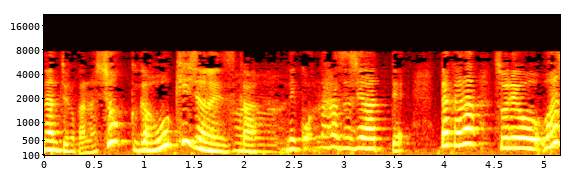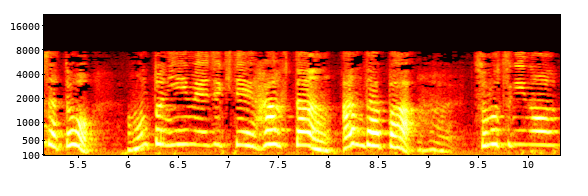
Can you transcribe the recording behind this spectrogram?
なんていうのかな、ショックが大きいじゃないですか。はい。で、こんなはずじゃって。だから、それをわざと、本当にイメージ来て、ハーフターン、アンダーパー、はい。その次の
